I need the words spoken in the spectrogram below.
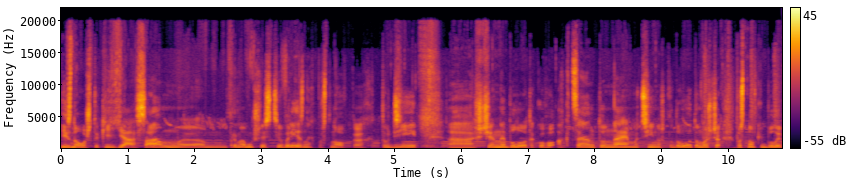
і знову ж таки, я сам ем, приймав участь в різних постановках. Тоді е, ще не було такого акценту на емоційну складову, тому що постановки були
